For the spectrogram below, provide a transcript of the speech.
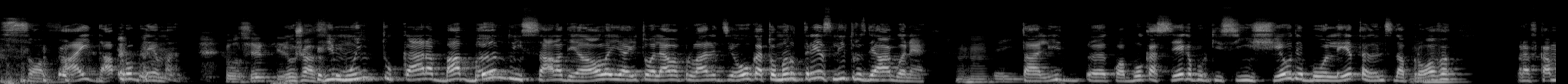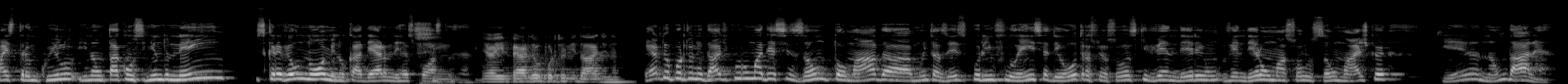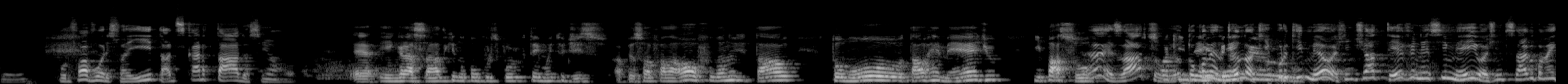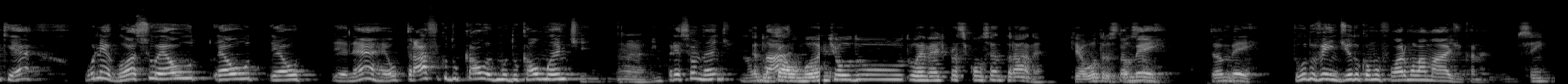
Só vai dar problema. Com certeza. Eu já vi muito cara babando em sala de aula e aí tu olhava pro lado e dizia, ô, cara, tomando 3 litros de água, né? Uhum. Tá ali uh, com a boca seca porque se encheu de boleta antes da prova. Uhum para ficar mais tranquilo e não tá conseguindo nem escrever o um nome no caderno de respostas. Né? E aí perde a oportunidade, né? Perde a oportunidade por uma decisão tomada muitas vezes por influência de outras pessoas que venderem, venderam uma solução mágica que não dá, né? Por favor, isso aí tá descartado, assim, ó. É, é engraçado que no concurso público tem muito disso. A pessoa fala, ó, oh, fulano de tal tomou tal remédio e passou. É, exato. Eu tô comentando repente, aqui porque, meu, a gente já teve nesse meio, a gente sabe como é que é. O negócio é o, é o, é o, é, né, é o tráfico do, cal, do calmante. É. Impressionante. Não é do dá. calmante ou do, do remédio para se concentrar, né? Que é outra situação. Também, também. Tudo vendido como fórmula mágica, né? Sim.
